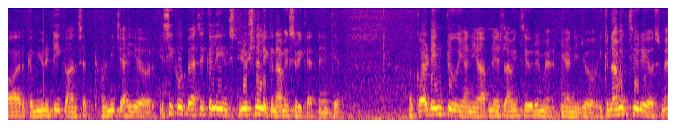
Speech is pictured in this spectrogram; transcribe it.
اور کمیونٹی کانسیپٹ ہونی چاہیے اور اسی کو بیسیکلی انسٹیٹیوشنل اکنامکس بھی کہتے ہیں کہ اکارڈنگ ٹو یعنی آپ نے اسلامک تھیوری میں یعنی جو اکنامک تھیوری ہے اس میں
